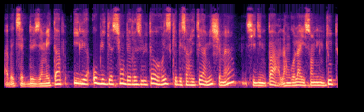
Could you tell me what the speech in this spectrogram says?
Avec cette deuxième étape, il y a obligation des résultats au risque de s'arrêter à mi-chemin. Si d'une part, l'Angola est sans nul doute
